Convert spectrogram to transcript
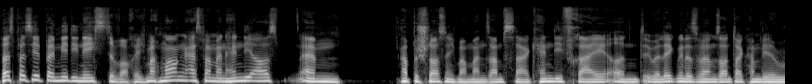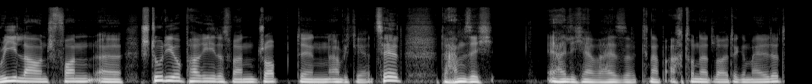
Was passiert bei mir die nächste Woche? Ich mache morgen erstmal mein Handy aus. Ähm, habe beschlossen, ich mache mal einen Samstag Handy frei und überlege mir das, weil am Sonntag haben wir Relaunch von äh, Studio Paris. Das war ein Job, den habe ich dir erzählt. Da haben sich ehrlicherweise knapp 800 Leute gemeldet.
